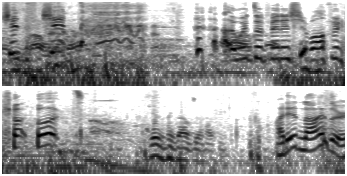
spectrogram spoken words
Shit! Shit! I went to finish him off and got hooked. I didn't think that was gonna happen. I didn't either.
